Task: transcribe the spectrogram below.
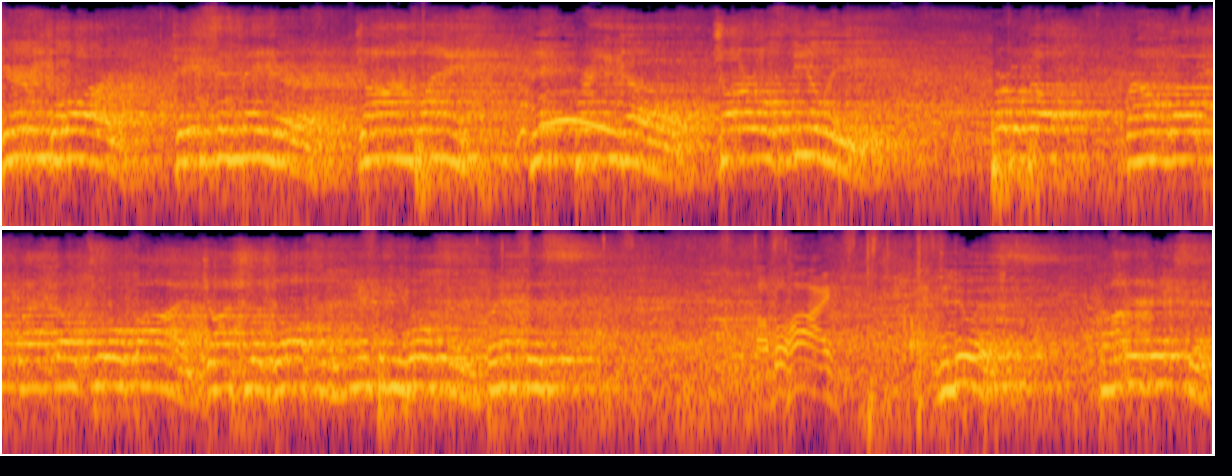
Jeremy Gillard, Jason Mader, John Blank, Nick Brango, Charles Neely, Purple Belt, Brown Belt, Black Belt 205, Joshua Dawson, Anthony Wilson, Francis Elbow high. Manuis, Connor Dixon.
